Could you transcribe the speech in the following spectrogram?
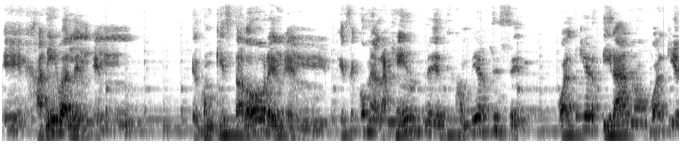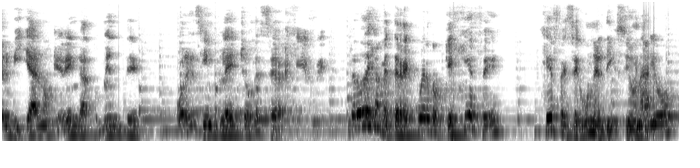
eh, Hannibal, el, conquistador, el, el, que se come a la gente, te conviertes en cualquier tirano, cualquier villano que venga a tu mente por el simple hecho de ser jefe. Pero déjame, te recuerdo que jefe Jefe, según el diccionario,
